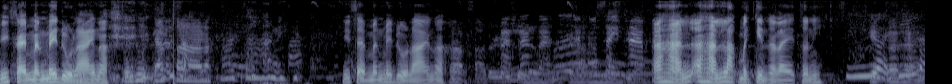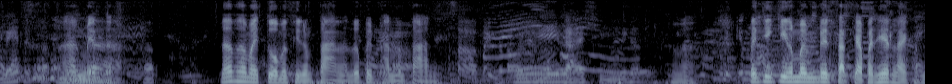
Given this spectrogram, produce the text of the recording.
นิสัยมันไม่ดุร้ายเนาะจับตาละนิสัยมันไม่ดุร้ายเนาะครับใส่ผ้าอาหารอาหารหลักมันกินอะไรตัวนี้ เก็บอาหารเม็ดครับอาหารเม็ดเหรอ ครับ แล้วทำไมตัวมันสีน้ำตาลล่ะหรือเป็นพันธุ์น้ำตาลมันมีหลายสีครับเหรอเป็นจริงๆแล้วมันเป็นสัตว์จากประเทศอะไรครับอ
